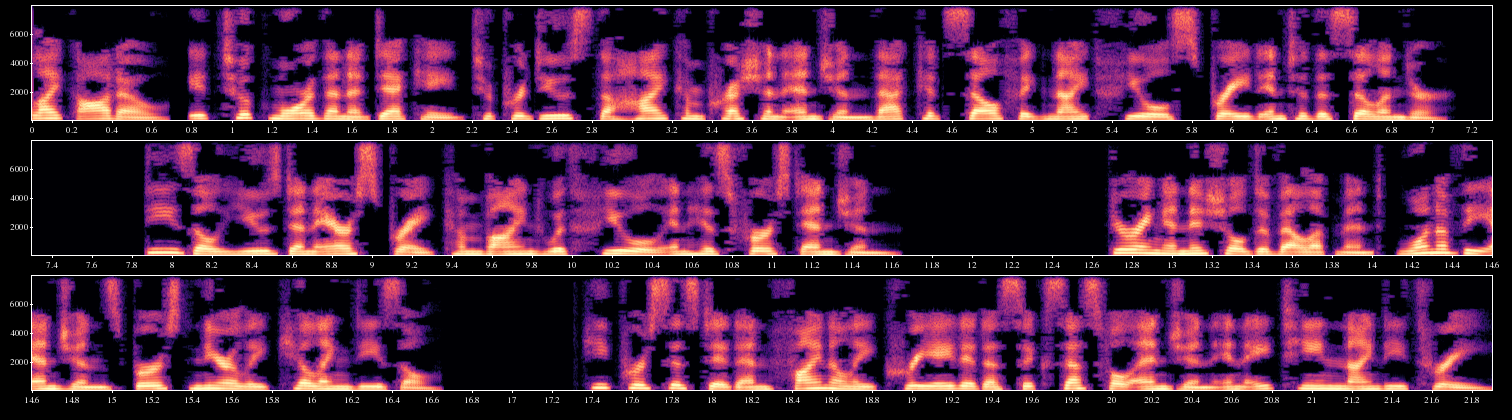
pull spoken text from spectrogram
Like Otto, it took more than a decade to produce the high-compression engine that could self-ignite fuel sprayed into the cylinder. Diesel used an air spray combined with fuel in his first engine. During initial development, one of the engines burst nearly killing Diesel. He persisted and finally created a successful engine in 1893.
